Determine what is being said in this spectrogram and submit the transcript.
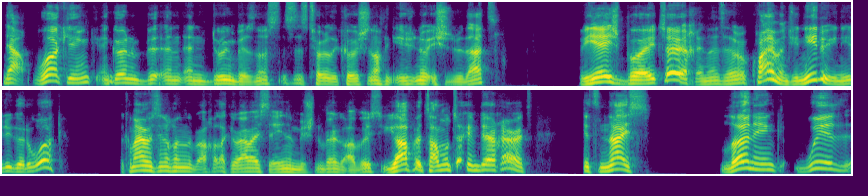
Now, working and going and, and doing business, this is totally kosher, nothing, no issues with that. And there's a requirement. You need to, you need to go to work. Like the rabbi say in the Mishnah, it's nice learning with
